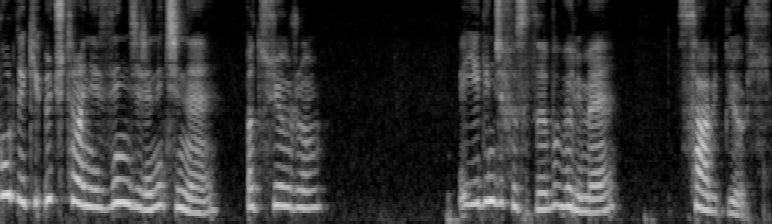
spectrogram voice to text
Buradaki 3 tane zincirin içine batıyorum. Ve 7. fıstığı bu bölüme sabitliyoruz.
